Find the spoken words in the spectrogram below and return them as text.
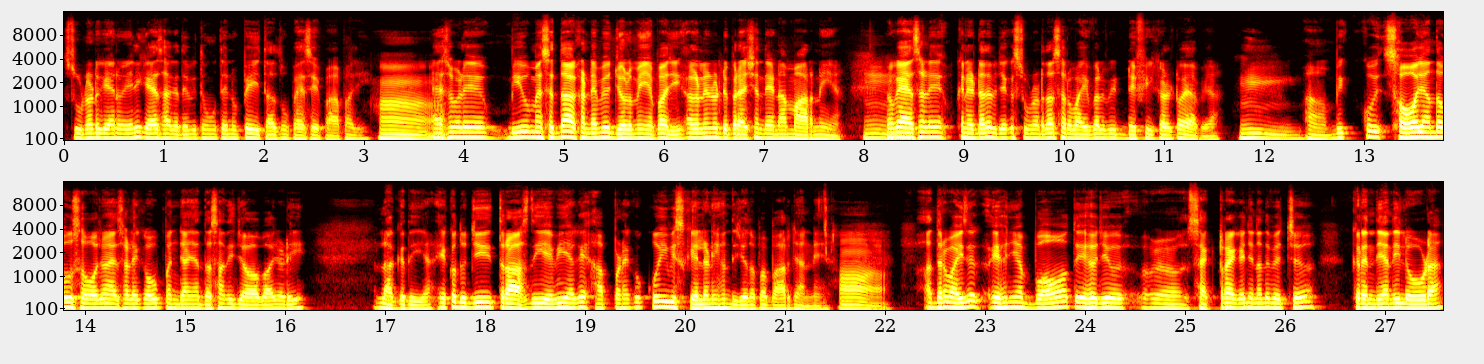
ਸਟੂਡੈਂਟ ਗਏ ਨੂੰ ਇਹ ਨਹੀਂ ਕਹਿ ਸਕਦੇ ਵੀ ਤੂੰ ਤੈਨੂੰ ਭੇਜਤਾ ਤੂੰ ਪੈਸੇ ਪਾ ਭਾਜੀ। ਹਾਂ। ਇਸ ਵੇਲੇ ਵੀ ਉਹ ਮੈਂ ਸਿੱਧਾ ਆਖੰਡੇ ਵੀ ਜ਼ੁਲਮ ਹੀ ਆ ਭਾਜੀ ਅਗਲੇ ਨੂੰ ਡਿਪਰੈਸ਼ਨ ਦੇਣਾ ਮਾਰਨੀ ਆ। ਕਿਉਂਕਿ ਇਸ ਵੇਲੇ ਕੈਨੇਡਾ ਦੇ ਵਿੱਚ ਇੱਕ ਸਟੂਡੈਂਟ ਦਾ ਸਰਵਾਈਵਲ ਵੀ ਡਿਫਿਕਲਟ ਹੋਇਆ ਪਿਆ। ਹੂੰ। ਹਾਂ ਵੀ ਕੋਈ 100 ਜਾਂਦਾ ਉਹ 100 ਜਾਂ ਇਸ ਵੇਲੇ ਕਹੂ ਪੰਜਾਂ ਜਾਂ ਦਸਾਂ ਦੀ ਜੌਬ ਆ ਜਿਹੜੀ ਲੱਗਦੀ ਆ। ਇੱਕ ਦੂਜੀ ਤਰਾਸ ਦੀ ਇਹ ਵੀ ਹੈ ਕਿ ਆਪਣੇ ਕੋਲ ਕੋਈ ਵੀ ਸਕਿੱਲ ਨਹੀਂ ਹੁੰਦੀ ਜਦੋਂ ਆਪਾਂ ਬਾਹਰ ਜਾਂਦੇ ਆ। ਹਾਂ। ਅਦਰਵਾਈਜ਼ ਇਹੋ ਜਿਹੀਆਂ ਬਹੁਤ ਇਹੋ ਜਿਹੇ ਸੈਕਟਰ ਹੈਗੇ ਜਿਨ੍ਹਾਂ ਦੇ ਵਿੱਚ ਕਰਿੰਦਿਆਂ ਦੀ ਲੋੜ ਆ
